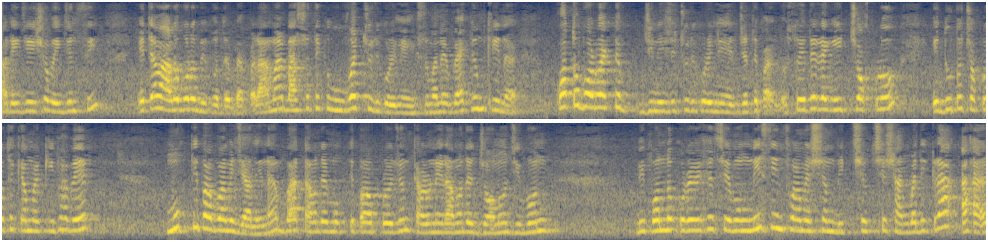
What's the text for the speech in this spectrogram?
আর এই যে এইসব এজেন্সি এটাও আরও বড় বিপদের ব্যাপার। আমার বাসা থেকে উভার চুরি করে নিয়ে গেছে মানে ভ্যাকিউম ক্লিনার কত বড় একটা জিনিস যে চুরি করে নিয়ে যেতে পারল। সো এদের এই চক্র, এই দুটো চক্র থেকে আমরা কীভাবে মুক্তি পাবো আমি জানি না বাট আমাদের মুক্তি পাওয়া প্রয়োজন, কারণ এরা আমাদের জনজীবন বিপন্ন করে রেখেছে এবং মিস ইনফরমেশন দিচ্ছে হচ্ছে সাংবাদিকরা, আর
